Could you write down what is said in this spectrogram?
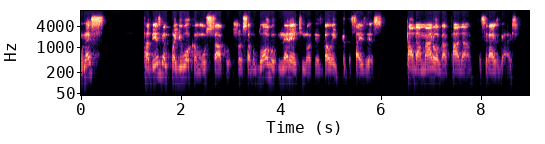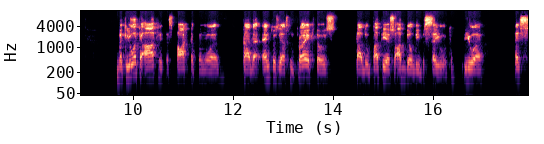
Un es tā diezgan pa jokam uzsāku šo savu blogu, nerēķinoties galīgi, ka tas aizies tādā mērogā, kādā tas ir aizgājis. Bet ļoti ātri tas pārtapa no tāda entuziasma projekta uz tādu patiesu atbildības sajūtu. Jo es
